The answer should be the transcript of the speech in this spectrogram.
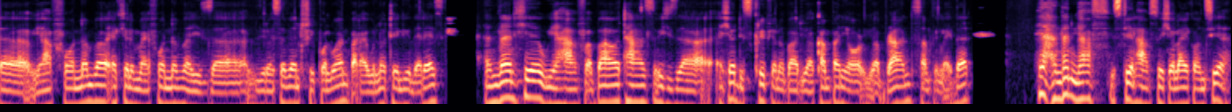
uh, we have phone number. Actually my phone number is uh, 07111 but I will not tell you the rest. And then here we have about us which is a, a short description about your company or your brand something like that. Yeah and then we have still have social icons here.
